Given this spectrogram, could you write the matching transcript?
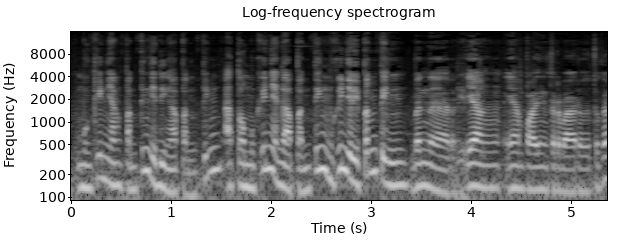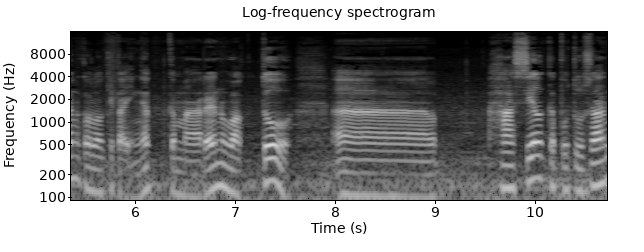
mungkin yang penting jadi nggak penting atau mungkin yang nggak penting mungkin jadi penting. bener Gitu. yang yang paling terbaru itu kan kalau kita ingat kemarin waktu eh, hasil keputusan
